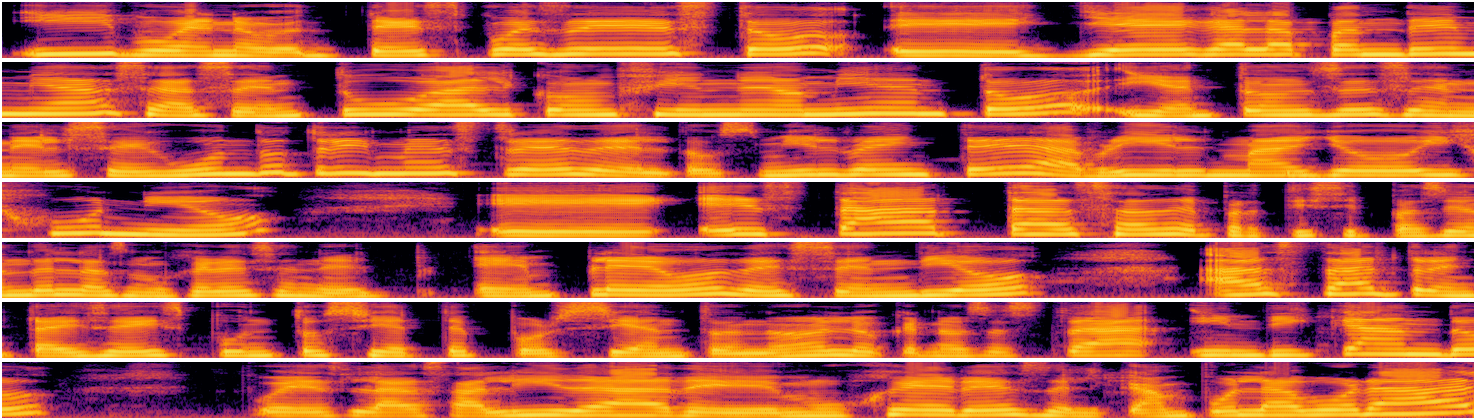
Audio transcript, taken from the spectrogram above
Y bueno, después de esto eh, llega la pandemia, se acentúa el confinamiento y entonces en el segundo trimestre del 2020, abril, mayo y junio, eh, esta tasa de participación de las mujeres en el empleo descendió hasta el 36.7%, ¿no? Lo que nos está indicando pues la salida de mujeres del campo laboral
